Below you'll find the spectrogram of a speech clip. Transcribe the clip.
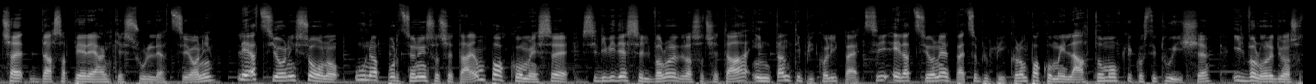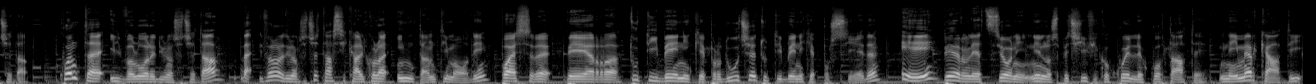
c'è da sapere anche sulle azioni? Le azioni sono una porzione di società, è un po' come se si dividesse il valore della società in tanti piccoli pezzi e l'azione è il pezzo più piccolo, un po' come l'atomo che costituisce il valore di una società. Quant'è il valore di una società? Beh, il valore di una società si calcola in tanti modi. Può essere per tutti i beni che produce, tutti i beni che possiede e per le azioni nello specifico, quelle quotate nei mercati,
